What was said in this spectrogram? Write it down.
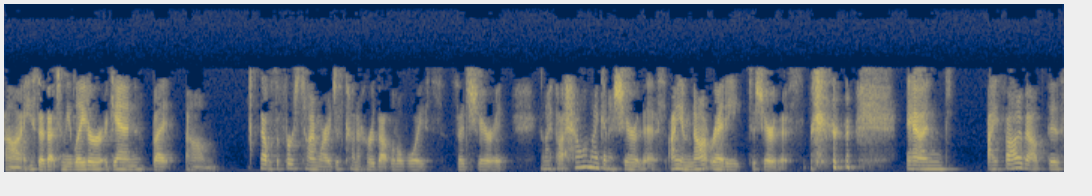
Uh, he said that to me later again, but um, that was the first time where I just kind of heard that little voice said, share it. And I thought, how am I going to share this? I am not ready to share this. and I thought about this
